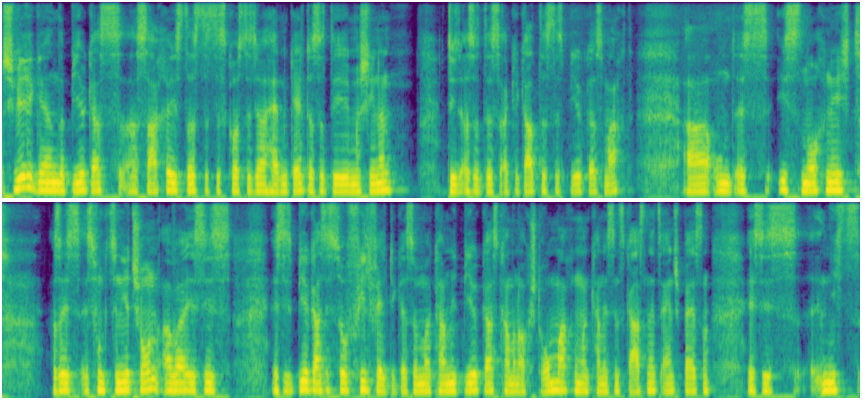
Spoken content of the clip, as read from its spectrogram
Schwierige an der Biogas-Sache ist das, dass das kostet ja Heidengeld, also die Maschinen, die, also das Aggregat, das das Biogas macht. Äh, und es ist noch nicht, also es, es funktioniert schon, aber es ist, es ist, Biogas ist so vielfältig. Also man kann mit Biogas kann man auch Strom machen, man kann es ins Gasnetz einspeisen. Es ist nichts,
